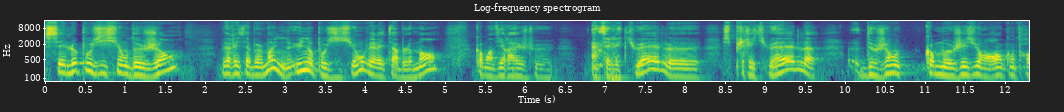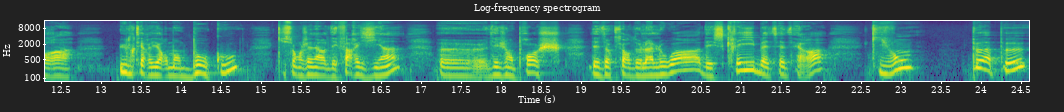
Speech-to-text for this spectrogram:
c'est l'opposition de Jean, véritablement, une, opposition véritablement, comment dirais-je, intellectuelle, euh, spirituelle, de gens comme Jésus en rencontrera ultérieurement beaucoup, qui sont en général des pharisiens, euh, des gens proches des docteurs de la loi, des scribes, etc., qui vont peu à peu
